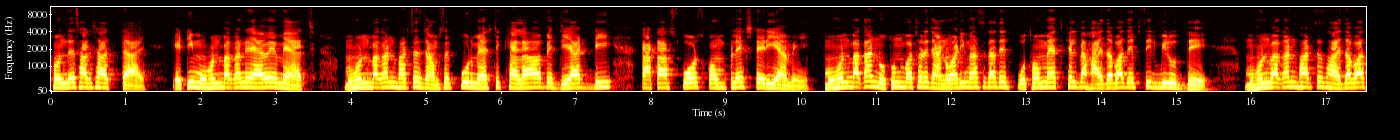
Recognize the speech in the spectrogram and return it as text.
সন্ধ্যে সাড়ে সাতটায়। এটি মোহনবাগানের away match Mohun Bagan versus Jamshedpur ম্যাচটি খেলা হবে জেআরডি টাটা স্পোর্টস কমপ্লেক্স স্টেডিয়ামে। মোহনবাগান নতুন বছরে জানুয়ারি মাসে তাদের প্রথম ম্যাচ খেলবে হায়দ্রাবাদ এফসির বিরুদ্ধে। মোহনবাগান ভার্সেস হায়দ্রাবাদ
